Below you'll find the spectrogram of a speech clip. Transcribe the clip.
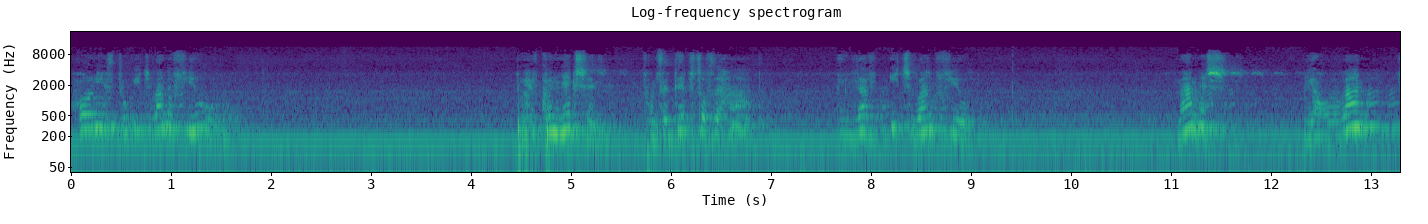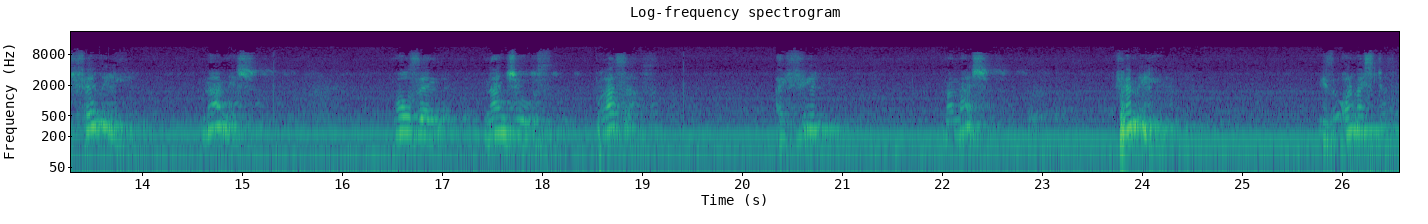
holiness to each one of you, to have connection from the depths of the heart. I love each one of you. Mamish, we are one family. Mamish, more than non-Jews, brothers. I feel mamash family with all my students,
